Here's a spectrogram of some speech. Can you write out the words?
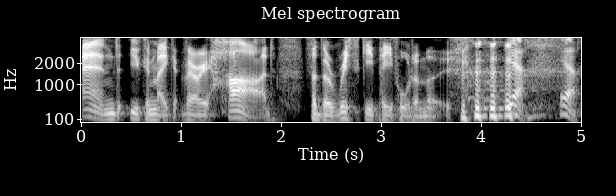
And you can make it very hard for the risky people to move. Yeah, yeah.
